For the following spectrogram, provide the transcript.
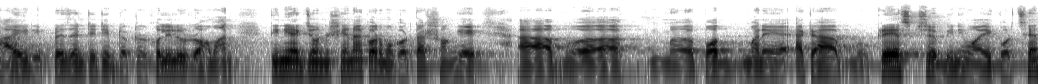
high representative doctor Khalilur Rahman, তিনি একজন সেনা কর্মকর্তার সঙ্গে পদ মানে একটা ক্রেস্ট বিনিময় করছেন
